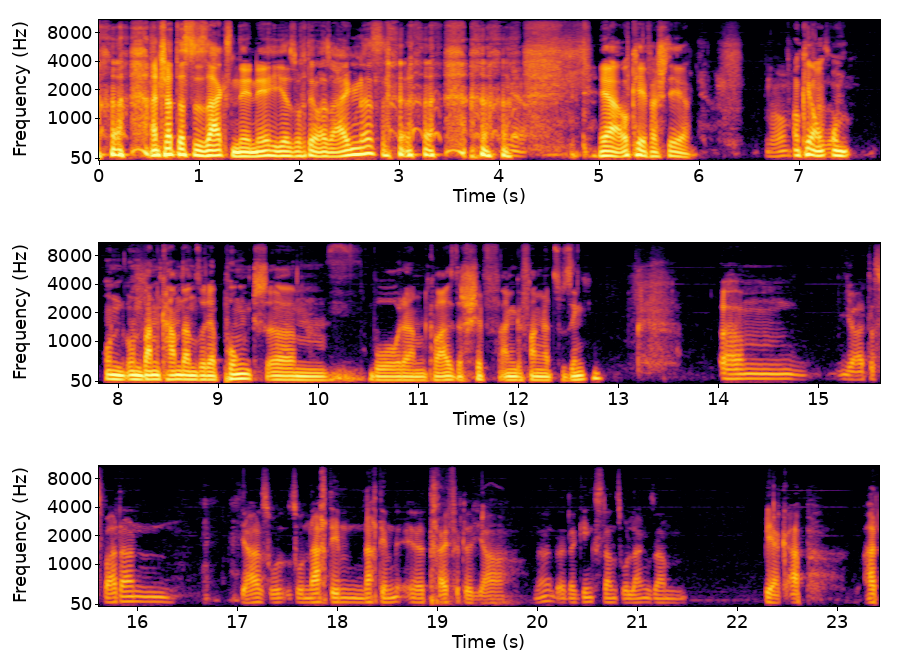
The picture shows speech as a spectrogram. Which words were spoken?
Anstatt dass du sagst, nee, nee, hier sucht er was Eigenes. ja. ja. okay, verstehe. Okay, und, also. und, und, und wann kam dann so der Punkt, ähm, wo dann quasi das Schiff angefangen hat zu sinken? Ähm, ja, das war dann ja so, so nach dem, nach dem äh, Dreivierteljahr. Ne? Da, da ging es dann so langsam bergab hat,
